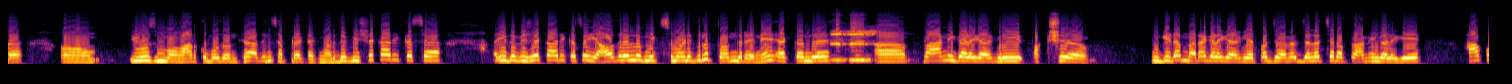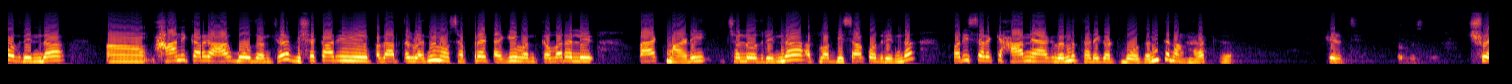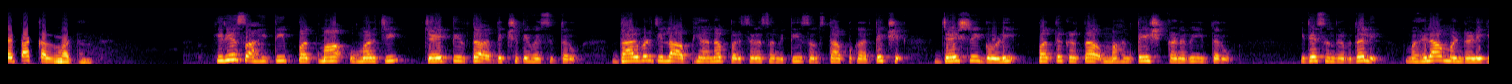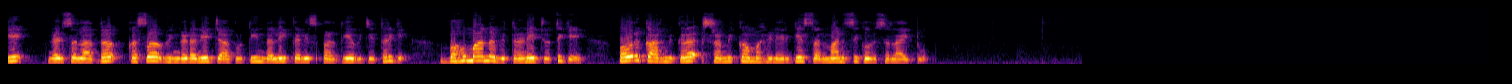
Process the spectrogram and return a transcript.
ಯೂಸ್ ಮಾಡ್ಕೋಬಹುದು ಅಂತ ಅದನ್ನ ಸಪ್ರೇಟ್ ಆಗಿ ಮಾಡುದು ವಿಷಕಾರಿ ಕಸ, ಇದು ವಿಷಕಾರಿ ಕಸ ಯಾವ್ದ್ರಲ್ಲೂ ಮಿಕ್ಸ್ ಮಾಡಿದ್ರು ತೊಂದ್ರೆನೆ. ಯಾಕಂದ್ರೆ, ಆ, ಪ್ರಾಣಿಗಳಿಗಾಗ್ಲಿ, ಪಕ್ಷ, ಗಿಡ ಮರಗಳಿಗಾಗ್ಲಿ ಅಥವಾ ಜಲ, ಜಲಚರ ಪ್ರಾಣಿಗಳಿಗೆ ಹಾಕೋದ್ರಿಂದ, ಆ, ಹಾನಿಕಾರಕ ಆಗ್ಬಹುದು ಅಂತ ಹೇಳಿ ವಿಷಕಾರಿ ಪದಾರ್ಥಗಳನ್ನು ನಾವು ಸೆಪರೇಟ್ ಆಗಿ ಒಂದ್ ಕವರ್ ಅಲ್ಲಿ ಪ್ಯಾಕ್ ಮಾಡಿ ಚೆಲ್ಲೋದ್ರಿಂದ ಅಥವಾ ಬಿಸಾಕೋದ್ರಿಂದ ಪರಿಸರಕ್ಕೆ ಹಾನಿ ಆಗದಂತ ತಡೆಗಟ್ಟಬಹುದು ಅಂತ ನಾವು ಹೇಳಕ್ ಹೇಳ್ತೀವಿ ಶ್ವೇತಾ ಕಲ್ಮಠ್ ಅಂತ. ಹಿರಿಯ ಸಾಹಿತಿ ಪದ್ಮಾ ಉಮರ್ಜಿ ಜಯತೀರ್ಥ ಅಧ್ಯಕ್ಷತೆ ವಹಿಸಿದ್ದರು. ಧಾರವಾಡ ಜಿಲ್ಲಾ ಅಭಿಯಾನ ಪರಿಸರ ಸಮಿತಿ ಸಂಸ್ಥಾಪಕ ಅಧ್ಯಕ್ಷೆ ಜಯಶ್ರೀ ಗೌಳಿ, ಪತ್ರಕರ್ತ ಮಹಂತೇಶ್ ಕಣವಿ ಇದ್ದರು. ಇದೇ ಸಂದರ್ಭದಲ್ಲಿ ಮಹಿಳಾ ಮಂಡಳಿಗೆ ನಡೆಸಲಾದ ಕಸ ವಿಂಗಡಣೆ ಜಾಗೃತಿ ನಲಿಕಲಿ ಸ್ಪರ್ಧೆಯ ವಿಜೇತರಿಗೆ ಬಹುಮಾನ ವಿತರಣೆ ಜೊತೆಗೆ ಪೌರ ಕಾರ್ಮಿಕರ ಶ್ರಮಿಕ ಮಹಿಳೆಯರಿಗೆ ಸನ್ಮಾನಿಸಿ ಗೌರವಿಸಲಾಯಿತು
